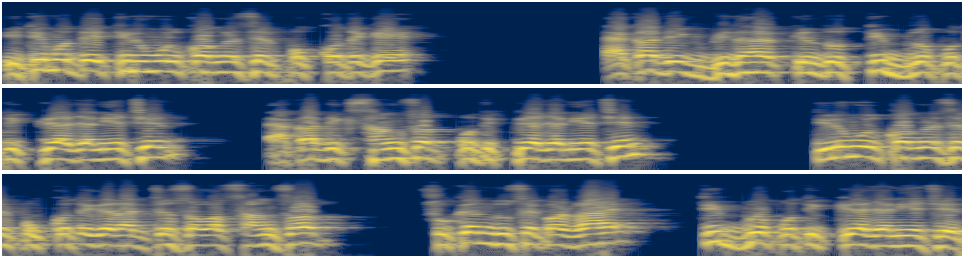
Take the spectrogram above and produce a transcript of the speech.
ইতিমধ্যে তৃণমূল কংগ্রেসের পক্ষ থেকে একাধিক বিধায়ক কিন্তু তীব্র প্রতিক্রিয়া জানিয়েছেন, একাধিক সাংসদ প্রতিক্রিয়া জানিয়েছেন। তৃণমূল কংগ্রেসের পক্ষ থেকে রাজ্যসভার সাংসদ সুকেন্দু শেখর রায় তীব্র প্রতিক্রিয়া জানিয়েছেন।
